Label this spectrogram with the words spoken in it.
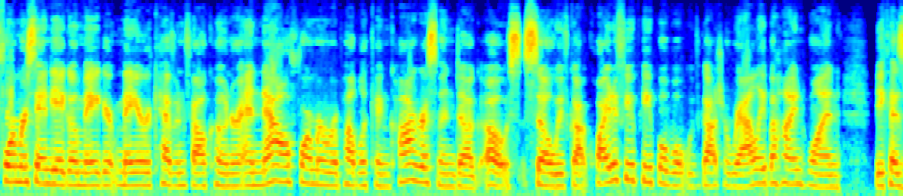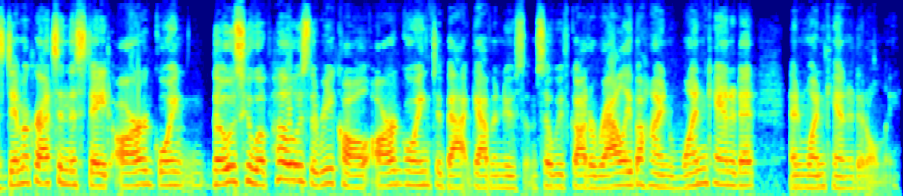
former San Diego Mayor, Mayor Kevin Faulconer, and now former Republican Congressman Doug Ose. So we've got quite a few people, but we've got to rally behind one because Democrats in the state are going, those who oppose the recall are going to back Gavin Newsom. So we've got to rally behind one candidate and one candidate only.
